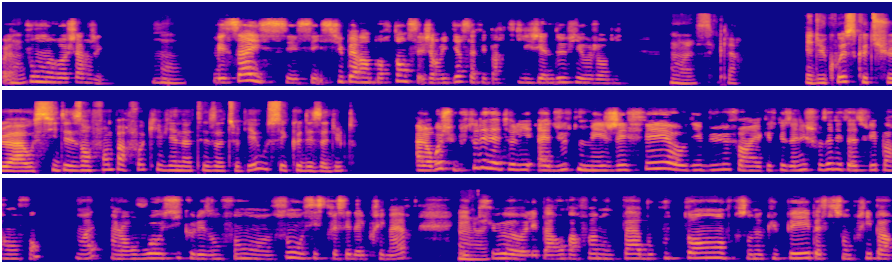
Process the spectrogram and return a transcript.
voilà, mmh. pour me recharger. Mmh. Mmh. Mais ça, c'est c'est super important. J'ai envie de dire, ça fait partie de l'hygiène de vie aujourd'hui. Ouais, c'est clair. Et du coup, est-ce que tu as aussi des enfants parfois qui viennent à tes ateliers ou c'est que des adultes? Alors moi, je suis plutôt des ateliers adultes, mais j'ai fait euh, au début, enfin il y a quelques années, je faisais des ateliers par enfants. Ouais. Alors on voit aussi que les enfants euh, sont aussi stressés dès le primaire et que euh, les parents parfois n'ont pas beaucoup de temps pour s'en occuper parce qu'ils sont pris par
